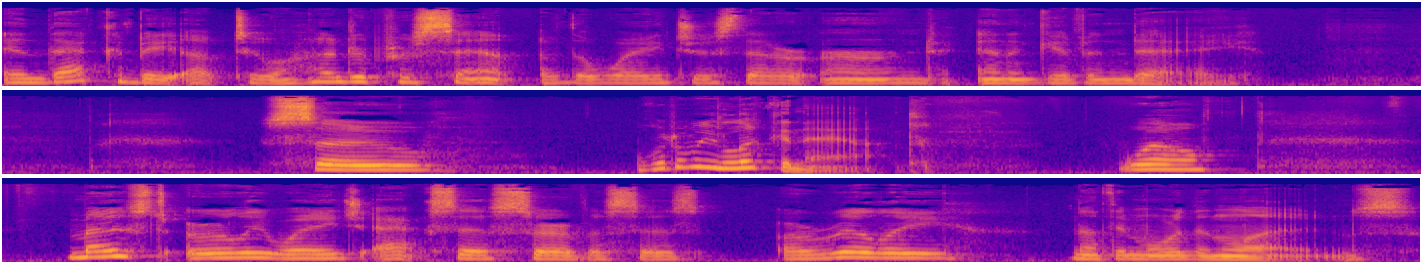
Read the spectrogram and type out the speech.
And that could be up to 100% of the wages that are earned in a given day. So, what are we looking at? Well, most early wage access services are really nothing more than loans.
